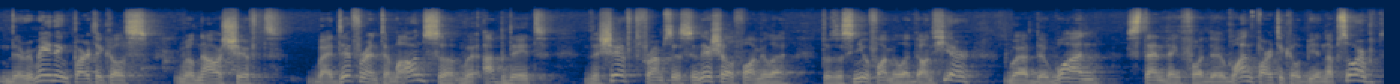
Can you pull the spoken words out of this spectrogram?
the remaining particles will now shift by different amounts. Uh, so we update the shift from this initial formula to this new formula down here, where the one standing for the one particle being absorbed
